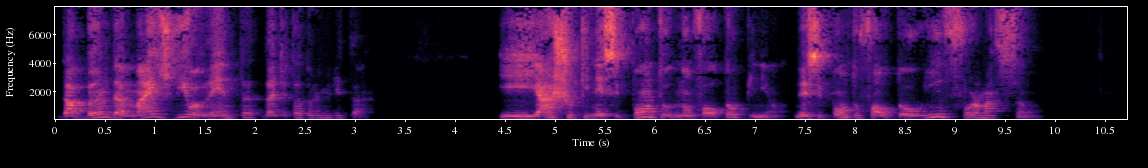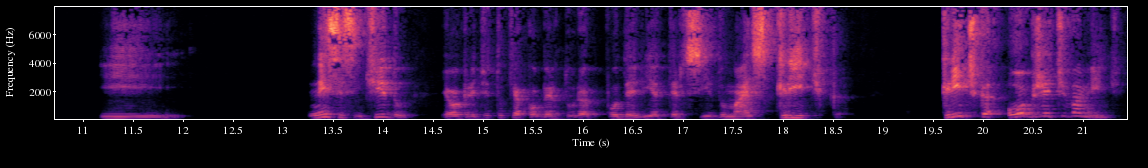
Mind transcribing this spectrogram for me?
da banda mais violenta da ditadura militar. E acho que nesse ponto não faltou opinião, nesse ponto faltou informação. E nesse sentido, eu acredito que a cobertura poderia ter sido mais crítica. Crítica objetivamente,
